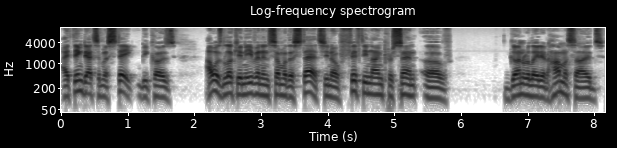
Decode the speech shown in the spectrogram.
I think that's a mistake because I was looking even in some of the stats. You know, 59% of gun-related homicides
